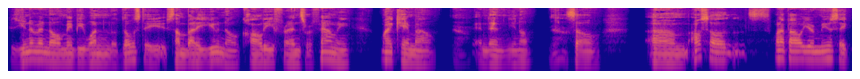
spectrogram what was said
because you never know. Maybe one of those days, somebody you know, colleague, friends, or family might came out, Yeah. and then you know. Yeah. So, um, also, what about your music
